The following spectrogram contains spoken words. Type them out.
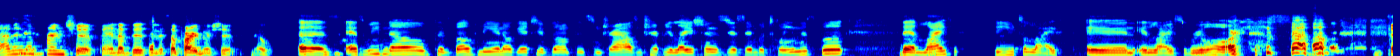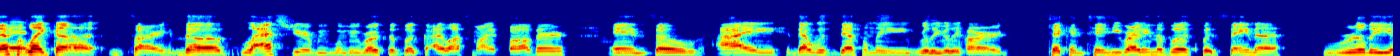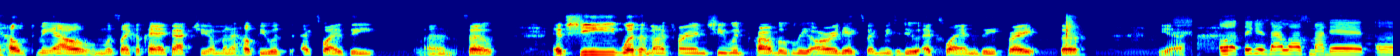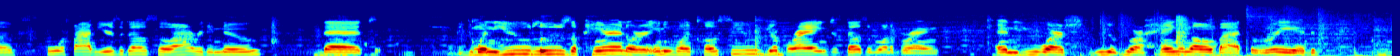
Not in a friendship and a business, a partnership. No. As as we know, because both me and Ogechi have gone through some trials and tribulations just in between this book, that life to you to life and it life's real hard. so definitely like uh sorry. The last year we when we wrote the book, I lost my father. And so I that was definitely really, really hard to continue writing the book. But Sana really helped me out and was like, okay, I got you. I'm gonna help you with XYZ. And so if she wasn't my friend, she would probably already expect me to do X, Y, and Z, right? So yeah. Well, the thing is, I lost my dad uh, four or five years ago, so I already knew that when you lose a parent or anyone close to you, your brain just doesn't want to brain, and you are you, you are hanging on by a thread.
